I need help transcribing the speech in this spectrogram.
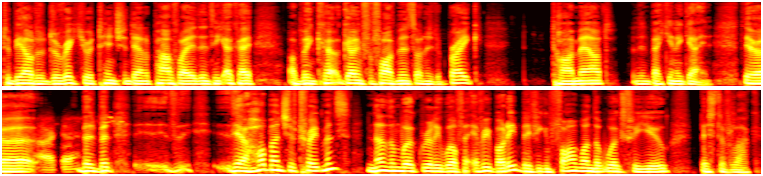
to be able to direct your attention down a pathway and then think, okay, I've been going for five minutes, I need a break, time out, and then back in again. There are, Okay. but but there are a whole bunch of treatments. None of them work really well for everybody. But if you can find one that works for you, best of luck.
